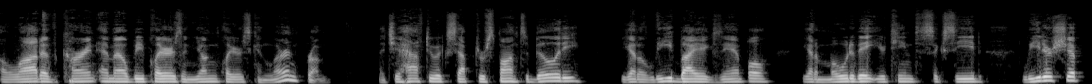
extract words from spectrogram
a lot of current MLB players and young players can learn from. That you have to accept responsibility. You got to lead by example. You got to motivate your team to succeed. Leadership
